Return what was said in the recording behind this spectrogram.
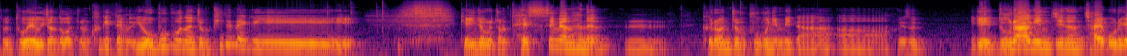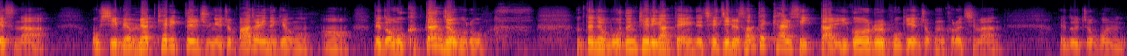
좀 도의 의존도가 좀 크기 때문에 이 부분은 좀 피드백이 개인적으로 좀 됐으면 하는 음, 그런 좀 부분입니다. 어, 그래서 이게 누락인지는 잘 모르겠으나 혹시 몇몇 캐릭들 중에 좀 빠져 있는 경우, 어, 근데 너무 극단적으로 극단적으로 모든 캐릭한테 이제 재질을 선택할 수 있다 이거를 보기엔 조금 그렇지만 그래도 조금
